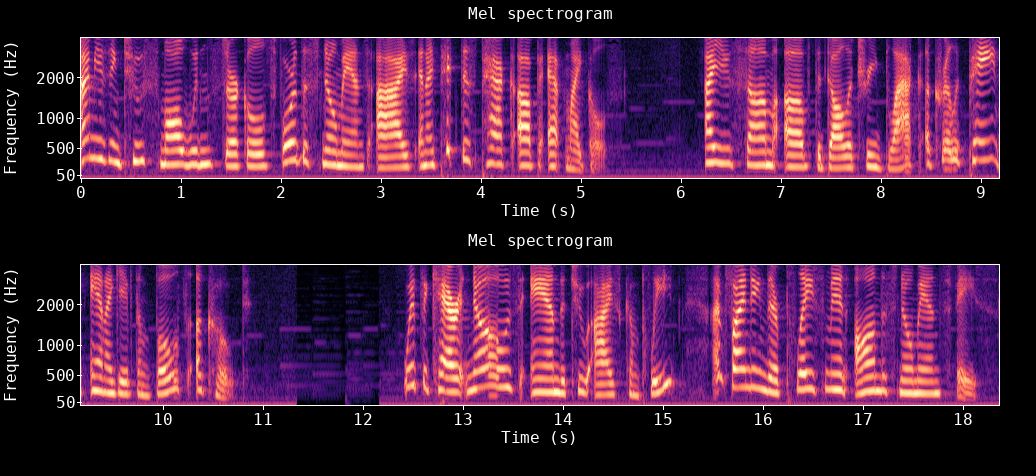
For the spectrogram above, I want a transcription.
I'm using two small wooden circles for the snowman's eyes and I picked this pack up at Michael's. I used some of the Dollar Tree black acrylic paint and I gave them both a coat. With the carrot nose and the two eyes complete, I'm finding their placement on the snowman's face.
